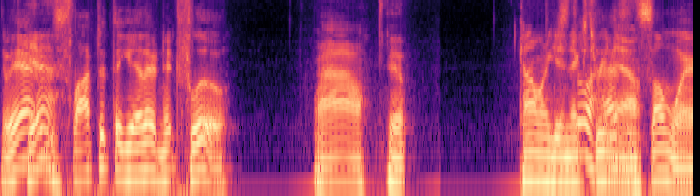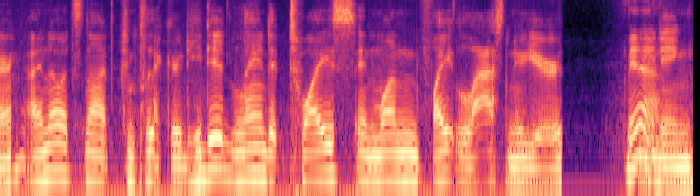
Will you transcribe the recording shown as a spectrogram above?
Yeah, Yeah. he slapped it together and it flew. Wow. Yep. Kind of want to get an Still X3 now. it somewhere. I know it's not complete record. He did land it twice in one flight last New Year. Yeah. meaning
